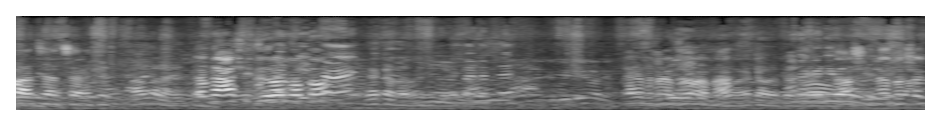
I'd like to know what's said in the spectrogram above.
আচ্ছা আচ্ছা। পাগল আশি জোড়া কত? এক হাজার বেশি এক হাজার টাকা জোড়া না? আশি না দর্শক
